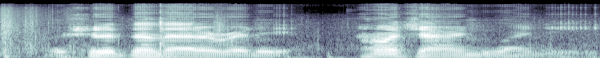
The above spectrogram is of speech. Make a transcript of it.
I should have done that already. How much iron do I need?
